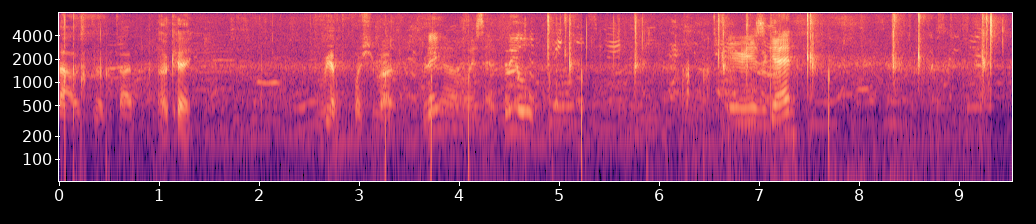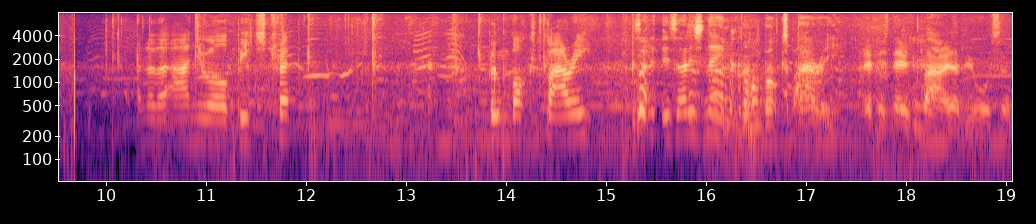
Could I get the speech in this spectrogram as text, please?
That was perfect time. Okay. We have to push him out. Ready? No, where's that? Real. Here he is again. Another annual beach trip. Boombox Barry. Is that, is that his name? Boombox Barry? If his name's Barry, that'd be awesome.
